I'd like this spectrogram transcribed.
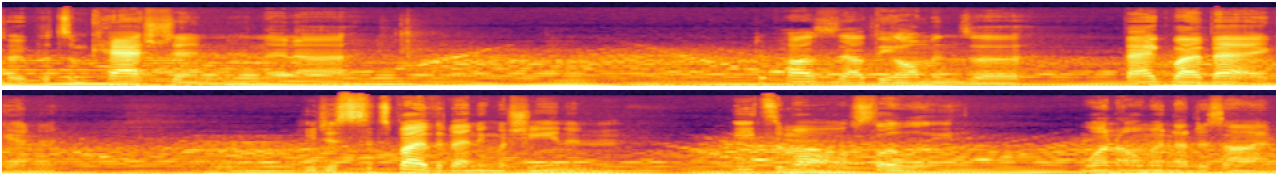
So he puts some cash in and then uh, deposits out the almonds uh, bag by bag. And he just sits by the vending machine and eats them all slowly, one almond at a time.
